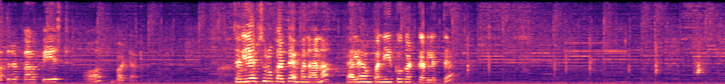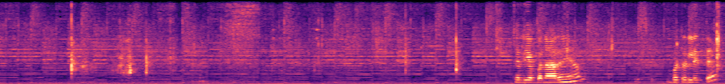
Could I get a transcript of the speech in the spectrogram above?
अदरक का पेस्ट और बटर। चलिए अब शुरू करते हैं बनाना। पहले हम पनीर को कट कर लेते हैं। चलिए अब बना रहे हैं हम। बटर लेते हैं।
